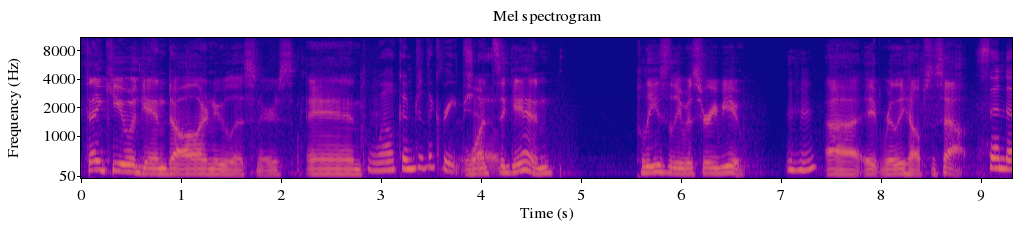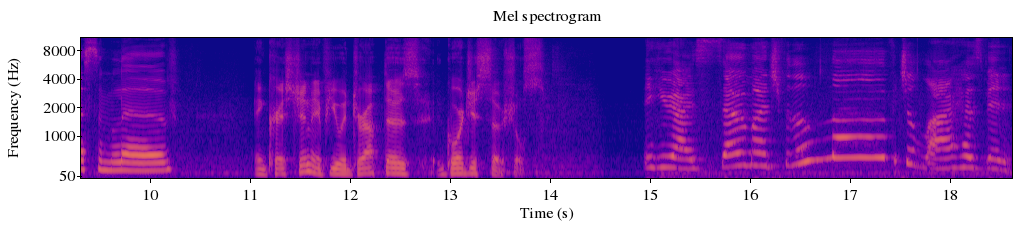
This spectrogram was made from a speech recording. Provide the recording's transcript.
Thank you again to all our new listeners. And Welcome to the creep show. once again, please leave us a review. Uh, it really helps us out. send us some love. And Christian, if you would drop those gorgeous socials. Thank you guys so much for the love. July has been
